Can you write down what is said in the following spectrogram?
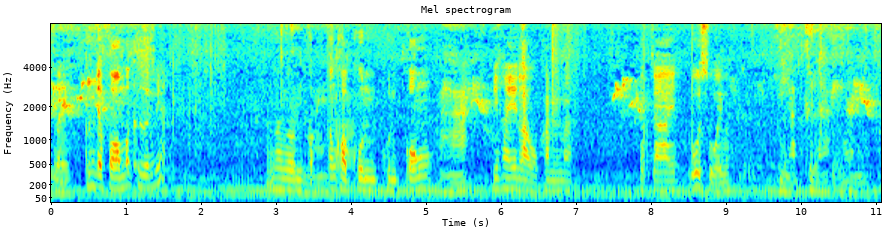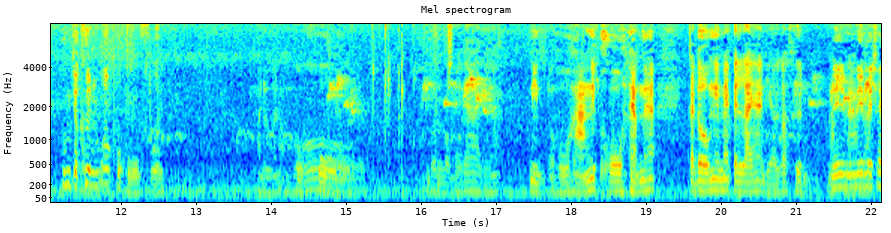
ดีมันเลยเพิ่งจะฟอร์มเมื่อคืนเนี่ยต้องขอบคุณคุณกงอ่าฮะที่ให้เหล่าพันธุ์มากระจายโอ้สวยว่ะนี่ครับขึ้นแล้วตอนนี้เพิ่งจะขึ้นเมื่อโอ้โหสวย มาดูกันโอ้โอ้โหโหบนลมใช้ได้เลยฮะนี่โอ้โหหางนี่โผล่แหลมนะฮะกระโดงนี่ไม่เป็นไรฮะเดี๋ยวก็ขึ้น นี่หานี่ๆไม่ใช่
